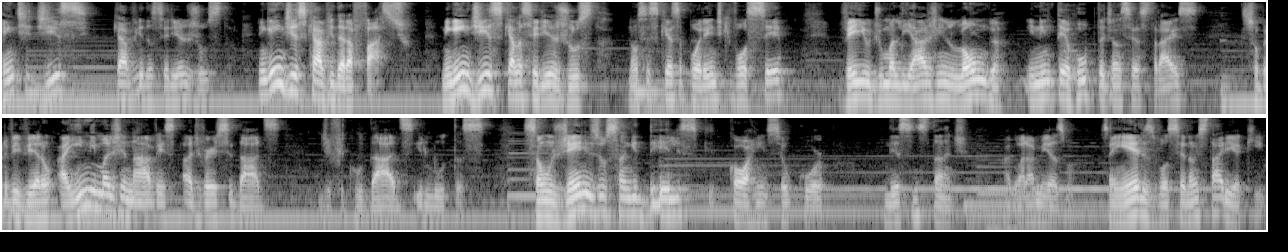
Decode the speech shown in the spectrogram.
Quem te disse que a vida seria justa? Ninguém disse que a vida era fácil. Ninguém disse que ela seria justa. Não se esqueça, porém, de que você veio de uma liagem longa, ininterrupta de ancestrais que sobreviveram a inimagináveis adversidades, dificuldades e lutas. São os genes e o sangue deles que correm em seu corpo, nesse instante, agora mesmo. Sem eles, você não estaria aqui.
